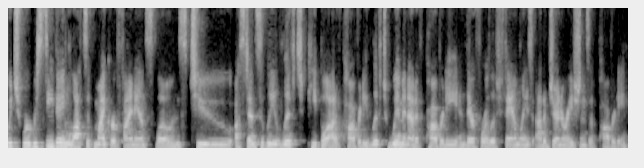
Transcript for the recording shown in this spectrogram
which were receiving lots of microfinance loans to ostensibly lift people out of poverty, lift women out of poverty, and therefore lift families out of generations of poverty.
